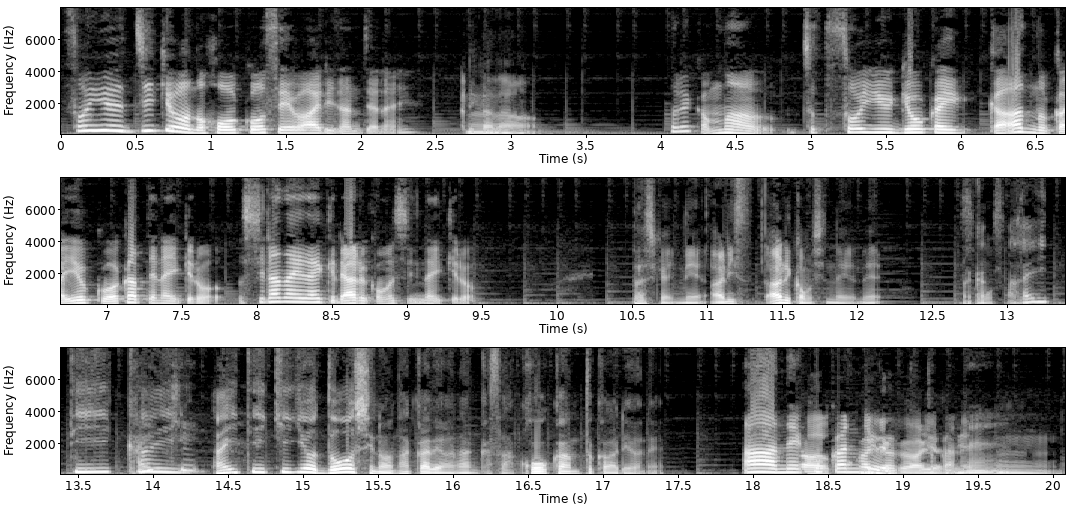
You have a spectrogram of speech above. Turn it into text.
そういう事業の方向性はありなんじゃない？あれかな、それかまあ、ちょっとそういう業界があるのかよく分かってないけど、知らないだけであるかもしれないけど。確かにね、あり、あるかもしれないよね。なんか IT 会 IT、IT 企業同士の中ではなんかさ、交換とかあるよね。ああね、あ交換留学とか交換留学あるよね。うん。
